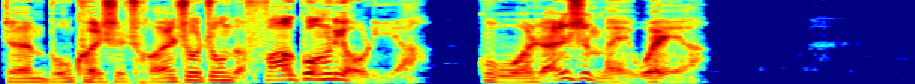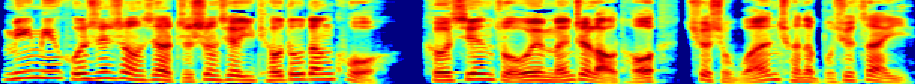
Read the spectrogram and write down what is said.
真不愧是传说中的发光料理啊，果然是美味啊！明明浑身上下只剩下一条兜裆裤，可先左卫门这老头却是完全的不去在意。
